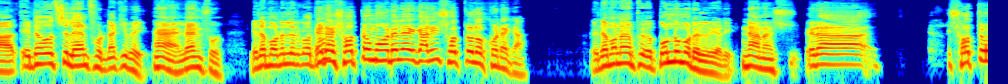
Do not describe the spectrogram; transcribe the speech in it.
আর এটা হচ্ছে ল্যান্ডফোর্ড নাকি ভাই? হ্যাঁ ল্যান্ডফোর্ড এটা মডেলের কত? এটা সতেরো মডেলের গাড়ি সতেরো লক্ষ টাকা। এটা মনে হয় পনেরো মডেলের গাড়ি। না না এটা সতেরো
